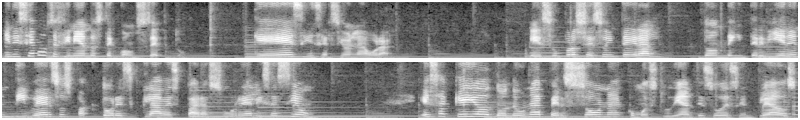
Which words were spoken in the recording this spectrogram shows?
Iniciamos definiendo este concepto. ¿Qué es inserción laboral? Es un proceso integral donde intervienen diversos factores claves para su realización. Es aquello donde una persona como estudiantes o desempleados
